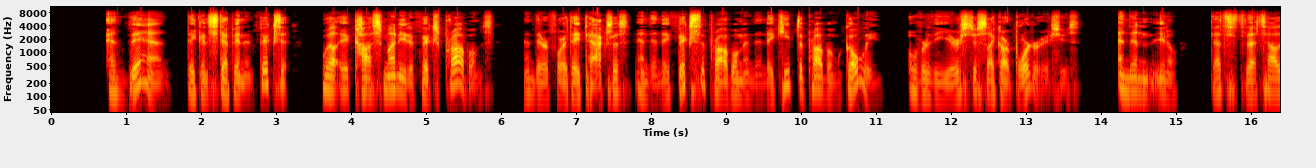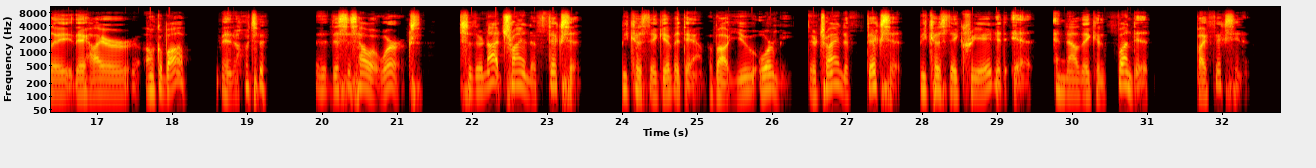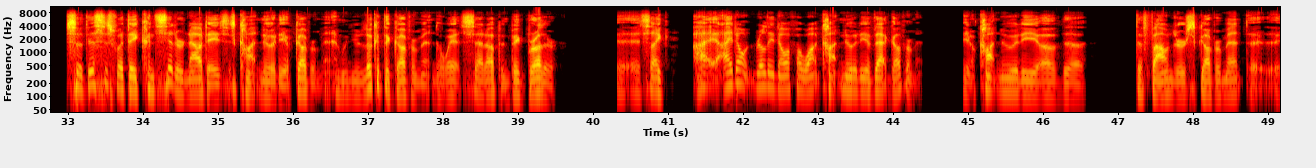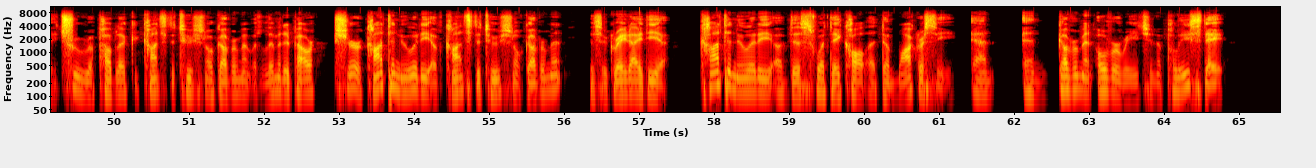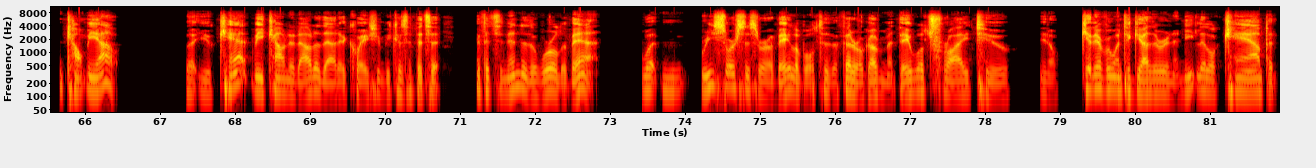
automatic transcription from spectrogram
and then they can step in and fix it. Well, it costs money to fix problems and therefore they tax us and then they fix the problem and then they keep the problem going over the years just like our border issues. And then, you know, that's that's how they they hire Uncle Bob, you know, to, this is how it works. So they're not trying to fix it because they give a damn about you or me. They're trying to fix it because they created it and now they can fund it by fixing it. So this is what they consider nowadays as continuity of government. And when you look at the government and the way it's set up in Big Brother, it's like I, I don't really know if I want continuity of that government. You know, continuity of the the founders' government, a, a true republic, a constitutional government with limited power. Sure, continuity of constitutional government is a great idea. Continuity of this, what they call a democracy and, and government overreach in a police state, count me out. But you can't be counted out of that equation because if it's a if it's an end of the world event, what resources are available to the federal government, they will try to, you know, get everyone together in a neat little camp and,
